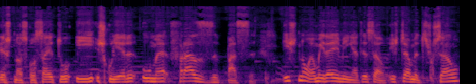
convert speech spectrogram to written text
este nosso conceito e escolher uma frase passe. Isto não é uma ideia minha, atenção, isto é uma discussão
